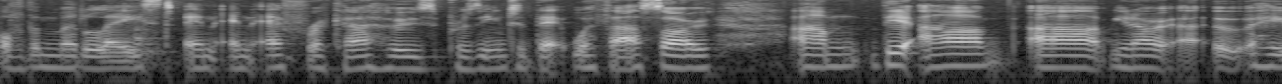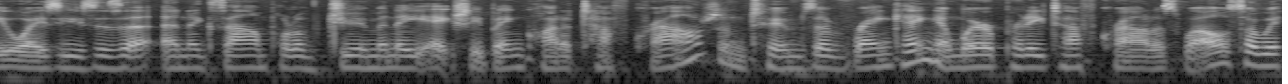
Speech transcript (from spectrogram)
of the Middle East, and, and Africa, who's presented that with us. So um, there are, uh, you know, uh, he always uses a, an example of Germany actually being quite a tough crowd in terms of ranking, and we're a pretty tough crowd as well. So we,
